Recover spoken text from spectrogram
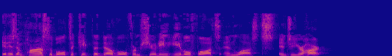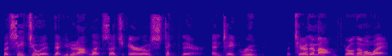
It is impossible to keep the devil from shooting evil thoughts and lusts into your heart. But see to it that you do not let such arrows stick there and take root, but tear them out and throw them away.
